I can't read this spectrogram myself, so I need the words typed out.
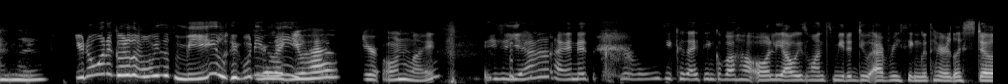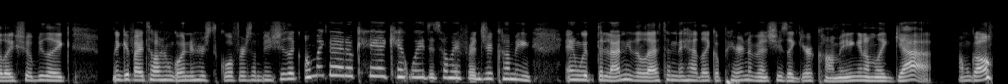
Mhm. you don't want to go to the movies with me? Like, what do you You're like, mean?" you have your own life. Yeah, and it's crazy because I think about how Oli always wants me to do everything with her. Like still, like she'll be like, like if I tell her I'm going to her school for something, she's like, "Oh my God, okay, I can't wait to tell my friends you're coming." And with Delani, the last time they had like a parent event, she's like, "You're coming," and I'm like, "Yeah, I'm going."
